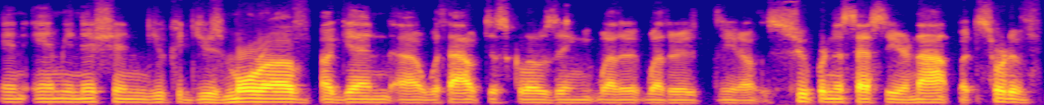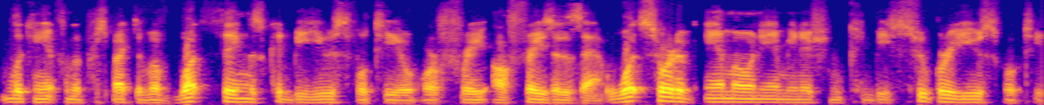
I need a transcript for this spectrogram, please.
and ammunition you could use more of? Again, uh, without disclosing whether whether it's you know super necessity or not, but sort of looking at from the perspective of what things could be useful to you, or free, I'll phrase it as that. What sort of ammo and ammunition could be super useful to you?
